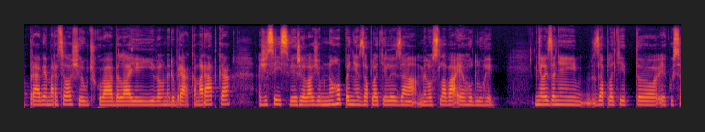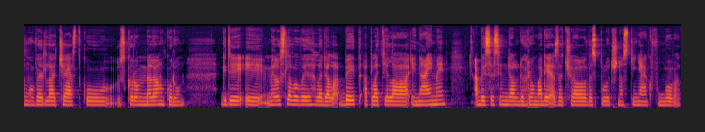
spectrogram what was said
právě Marcela Širůčková byla její velmi dobrá kamarádka a že se jí svěřila, že mnoho peněz zaplatili za Miloslava a jeho dluhy. Měli za něj zaplatit, eh, jak už jsem uvedla, částku skoro milion korun, kdy i Miloslavovi hledala byt a platila i nájmy, aby se syn dal dohromady a začal ve společnosti nějak fungovat.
